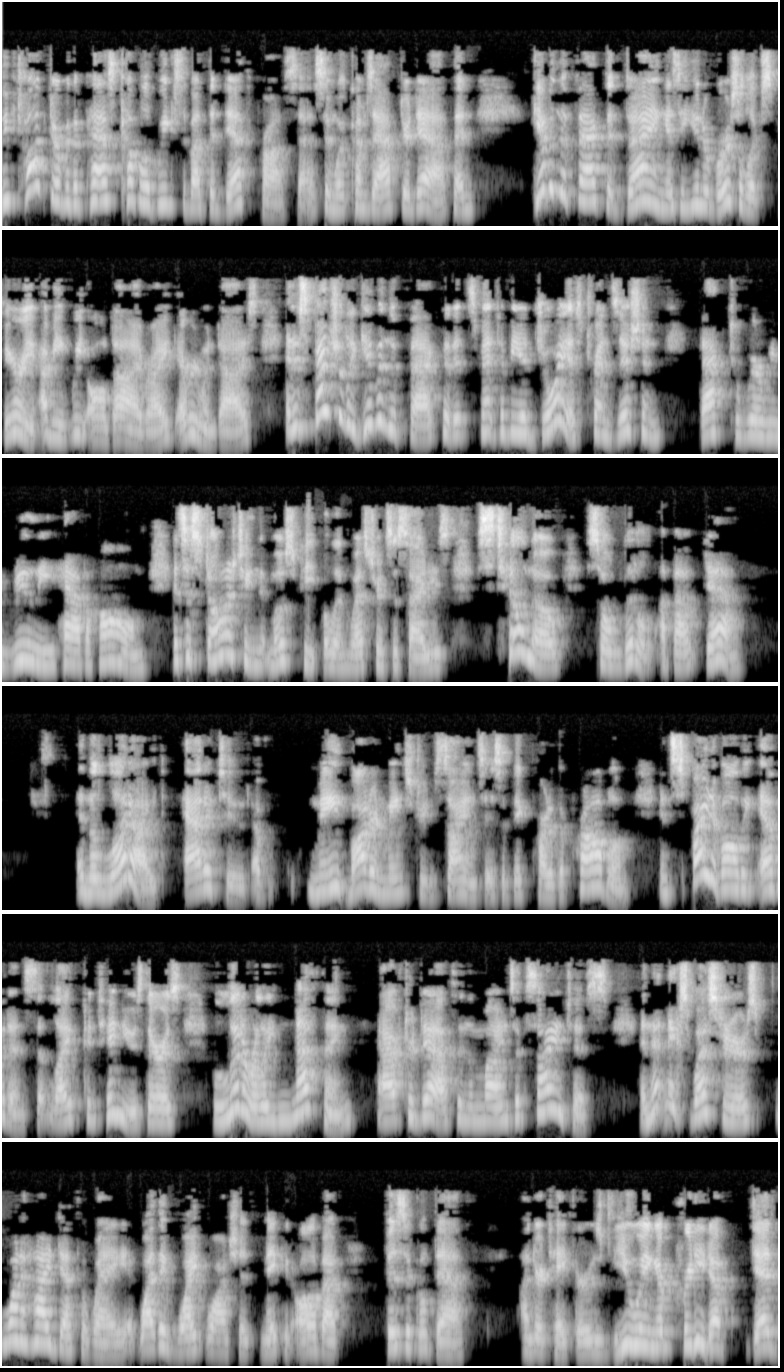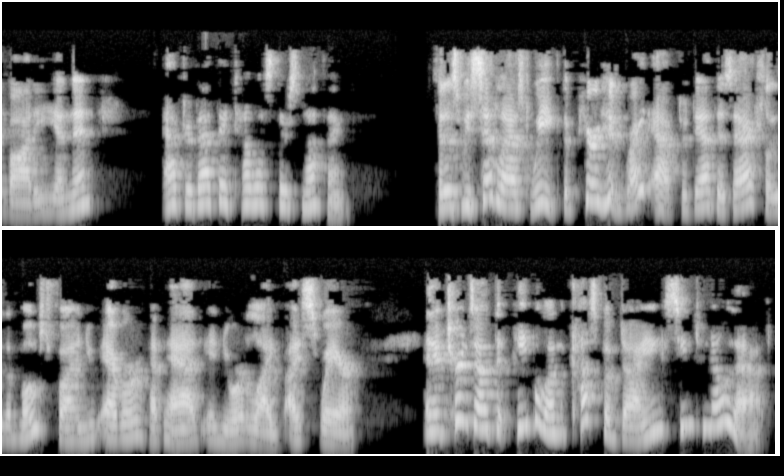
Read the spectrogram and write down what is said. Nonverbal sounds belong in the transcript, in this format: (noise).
We've talked over the past couple of weeks about the death process and what comes after death. And given the fact that dying is a universal experience, I mean, we all die, right? Everyone dies. And especially given the fact that it's meant to be a joyous transition back to where we really have a home. It's astonishing that most people in Western societies still know so little about death. And the Luddite attitude of main, modern mainstream science is a big part of the problem. In spite of all the evidence that life continues, there is literally nothing after death in the minds of scientists. And that makes Westerners want to hide death away, why they whitewash it, make it all about physical death, undertakers viewing a prettied up dead body, and then after that they tell us there's nothing. But as we said last week, the period right after death is actually the most fun you ever have had in your life, I swear. And it turns out that people on the cusp of dying seem to know that.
